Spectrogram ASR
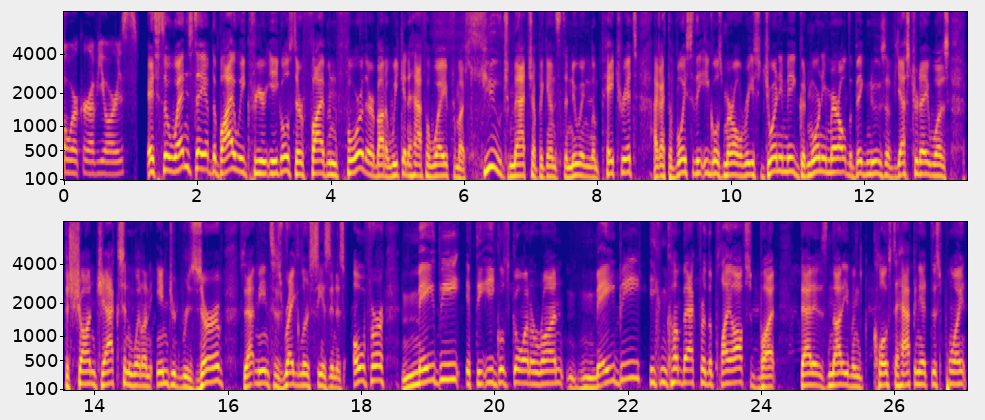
coworker of yours. It's the Wednesday of the bye week for your Eagles. They're five and four. They're about a week and a half away from a huge matchup against the New England Patriots. I got the voice of the Eagles, Merrill Reese, joining me. Good morning, Merrill. The big news of yesterday was DeSean Jackson went on injured reserve, so that means his regular season is over. Maybe if the Eagles go on a run, maybe he can come back for the playoffs, but that is not even close to happening at this point.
